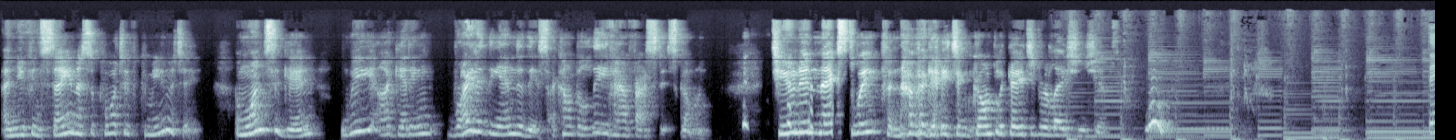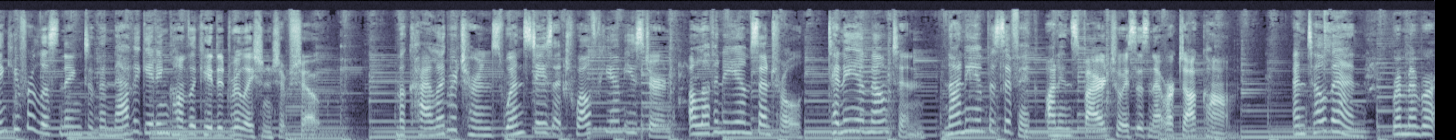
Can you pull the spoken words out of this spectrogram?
And you can stay in a supportive community. And once again, we are getting right at the end of this. I can't believe how fast it's gone. Tune in next week for navigating complicated relationships. Woo! Thank you for listening to the Navigating Complicated Relationships show. Michaela returns Wednesdays at 12 p.m. Eastern, 11 a.m. Central, 10 a.m. Mountain, 9 a.m. Pacific on InspiredChoicesNetwork.com. Until then, remember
